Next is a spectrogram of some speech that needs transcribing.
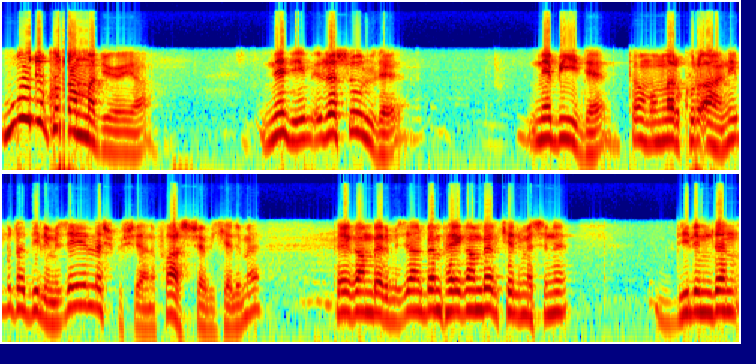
Bunu kullanma diyor ya. Ne diyeyim? Resul de Nebi de tamam onlar Kur'ani bu da dilimize yerleşmiş yani Farsça bir kelime. Peygamberimiz yani ben peygamber kelimesini dilimden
